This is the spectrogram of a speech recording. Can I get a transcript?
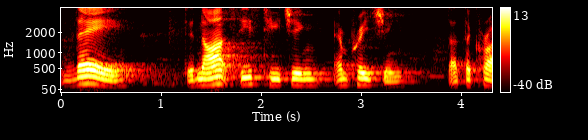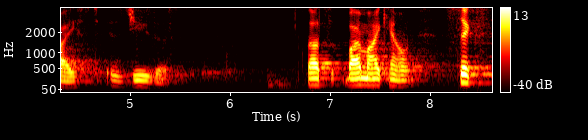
they did not cease teaching and preaching that the Christ is Jesus. That's, by my count, six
